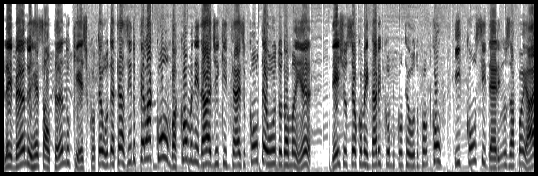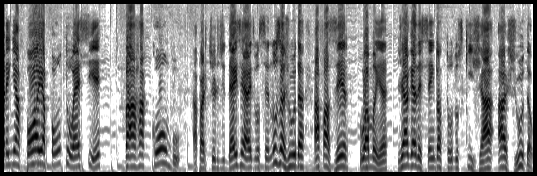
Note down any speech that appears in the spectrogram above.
Lembrando e ressaltando que este conteúdo é trazido pela Combo, a comunidade que traz o conteúdo do amanhã. Deixe o seu comentário em comboconteúdo.com e considere nos apoiar em apoia.se barra combo. A partir de 10 reais você nos ajuda a fazer o amanhã, já agradecendo a todos que já ajudam.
